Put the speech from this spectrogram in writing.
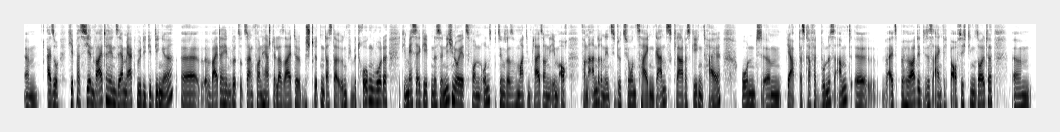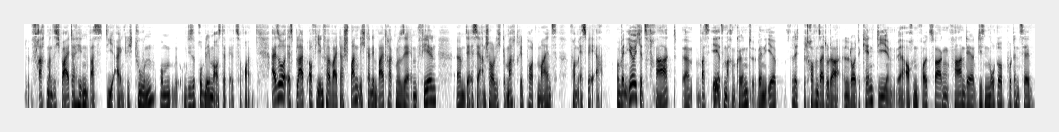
Ähm, also hier passieren weiterhin sehr merkwürdige Dinge. Äh, weiterhin wird sozusagen von Herstellerseite bestritten, dass da irgendwie betrogen wurde. Die Messergebnisse nicht nur jetzt von uns beziehungsweise von Martin Pley, sondern eben auch von anderen Institutionen zeigen ganz klar das Gegenteil. Und ähm, ja, das Kraftfahrtbundesamt äh, als Behörde, die das eigentlich beaufsichtigen sollte, ähm, fragt man sich weiterhin, was die eigentlich tun, um, um diese Probleme aus der Welt zu räumen. Also es bleibt auf jeden Fall weiter spannend. Ich kann den Beitrag nur sehr empfehlen. Ähm, der ist sehr anschaulich gemacht. Report Mainz vom SWR. Und wenn ihr euch jetzt fragt, ähm, was ihr jetzt machen könnt, wenn ihr vielleicht betroffen seid oder Leute kennt, die auch einen Volkswagen fahren, der diesen Motor potenziell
